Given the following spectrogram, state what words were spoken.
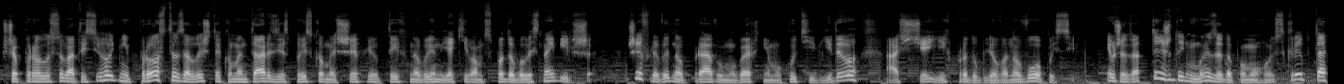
Щоб проголосувати сьогодні, просто залиште коментар зі списком із шифрів тих новин, які вам сподобались найбільше. Шифри видно в правому верхньому куті відео, а ще їх продубльовано в описі. І вже за тиждень ми за допомогою скрипта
